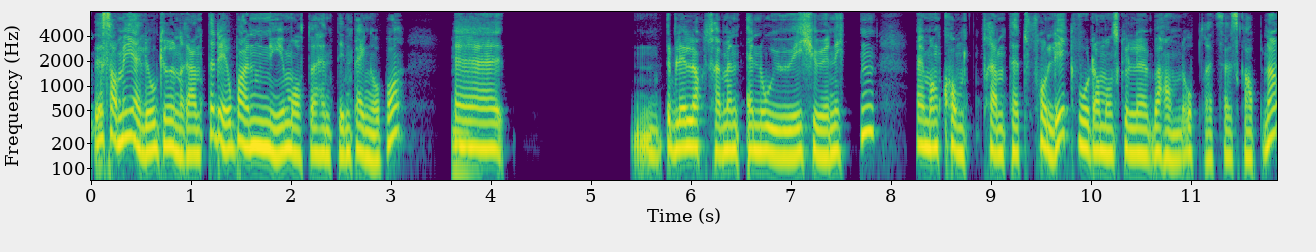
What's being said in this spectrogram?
Det samme gjelder jo grunnrente, det er jo bare en ny måte å hente inn penger på. Mm. Eh, det ble lagt frem en NOU i 2019. Eh, man kom frem til et forlik hvordan man skulle behandle oppdrettsselskapene.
